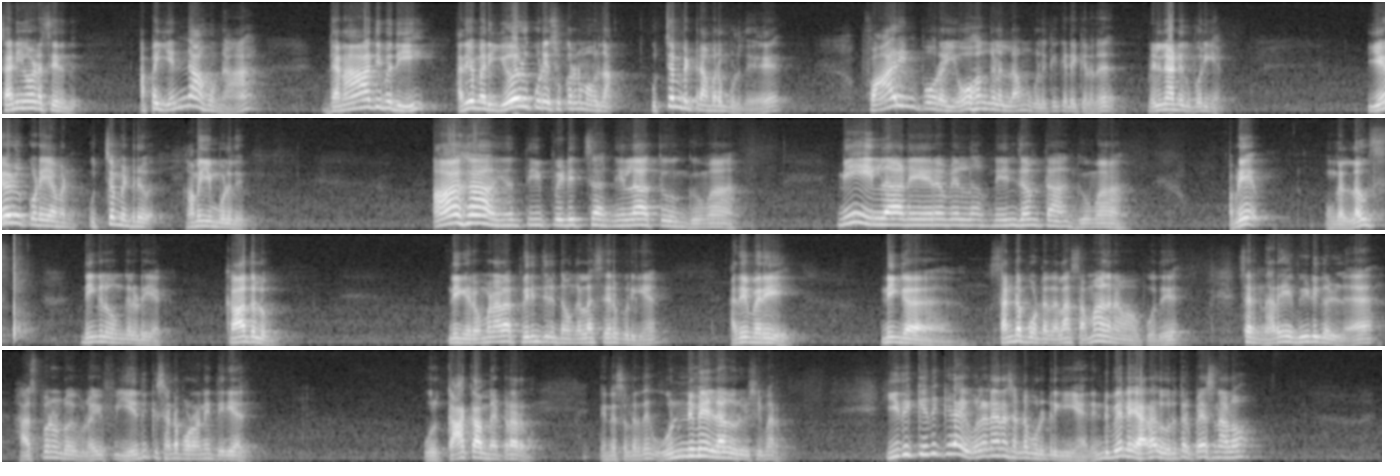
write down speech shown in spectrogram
சனியோட சேர்ந்து. அப்ப என்ன ஆகும்னா தனாதிபதி அதே மாதிரி ஏழு கூடிய சுக்கிரனும் அவர்தான். உச்சம் பெற்று அமரும் பொழுது ஃபாரின் போகிற யோகங்கள் எல்லாம் உங்களுக்கு கிடைக்கிறது. வெளிநாட்டுக்கு போகிறீங்க ஏழு குடையவன் உச்சம் என்று அமையும் பொழுது ஆகாயம் தீ பிடிச்சா நிலா தூங்குமா? நீ இல்லா நேரம் எல்லாம் நெஞ்சம் தாங்குமா? அப்படியே உங்கள் லவ்ஸ் நீங்களும் உங்களுடைய காதலும் நீங்கள் ரொம்ப நாளாக பிரிஞ்சிருந்தவங்கெல்லாம் சேர போகிறீங்க அதே மாதிரி நீங்கள் சண்டை போட்டதெல்லாம் சமாதானமாக போகுது. சார் நிறைய வீடுகளில் ஹஸ்பண்ட் அண்ட் ஒய்ஃப் லைஃப் எதுக்கு சண்டை போடுறானே தெரியாது. ஒரு காக்கா மேட்டராக இருக்கும். என்ன சொல்கிறது ஒன்றுமே இல்லாத ஒரு விஷயமா இருக்கும். இதுக்கு எதுக்குடா இவ்வளோ நேரம் சண்டை போட்டுட்ருக்கீங்க ரெண்டு பேரில் யாராவது ஒருத்தர் பேசினாலும்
